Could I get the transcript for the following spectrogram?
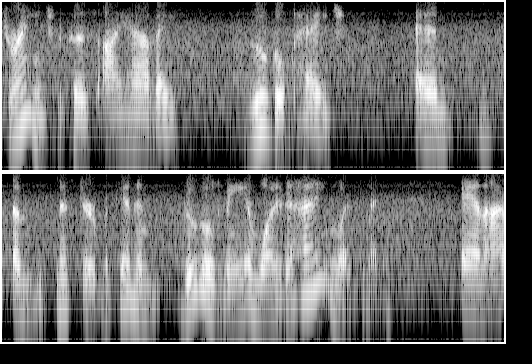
strange because I have a Google page and um, Mr. McKinnon Googled me and wanted to hang with me. And I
